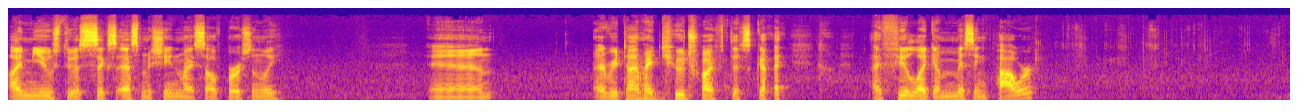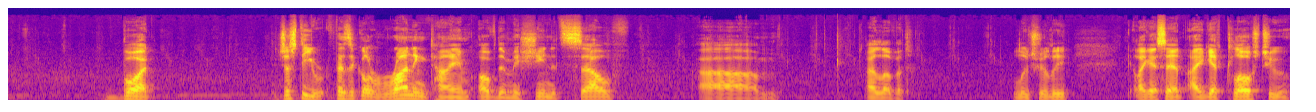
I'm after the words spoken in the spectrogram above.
I'm used to a 6S machine myself personally. And every time I do drive this guy, I feel like I'm missing power. But just the physical running time of the machine itself, um, I love it. Literally, like I said, I get close to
